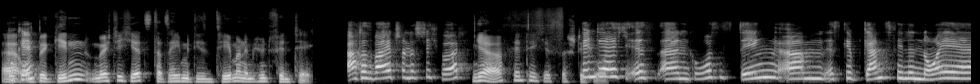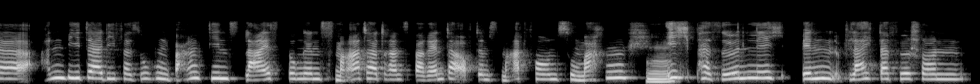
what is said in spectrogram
Äh, okay. Und beginnen möchte ich jetzt tatsächlich mit diesem Thema, nämlich mit Fintech. Ach, das war jetzt schon das Stichwort? Ja, Fintech ist das Stichwort. Fintech ist ein großes Ding. Ähm, es gibt ganz viele neue Anbieter, die versuchen, Bankdienstleistungen smarter, transparenter auf dem Smartphone zu machen. Mhm. Ich persönlich bin vielleicht dafür schon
